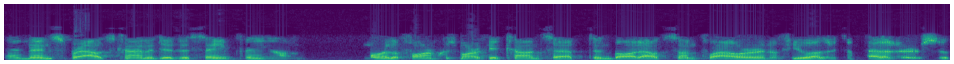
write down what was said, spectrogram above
And then Sprouts kind of did the same thing on more of the farmer's market concept and bought out Sunflower and a few other competitors. So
